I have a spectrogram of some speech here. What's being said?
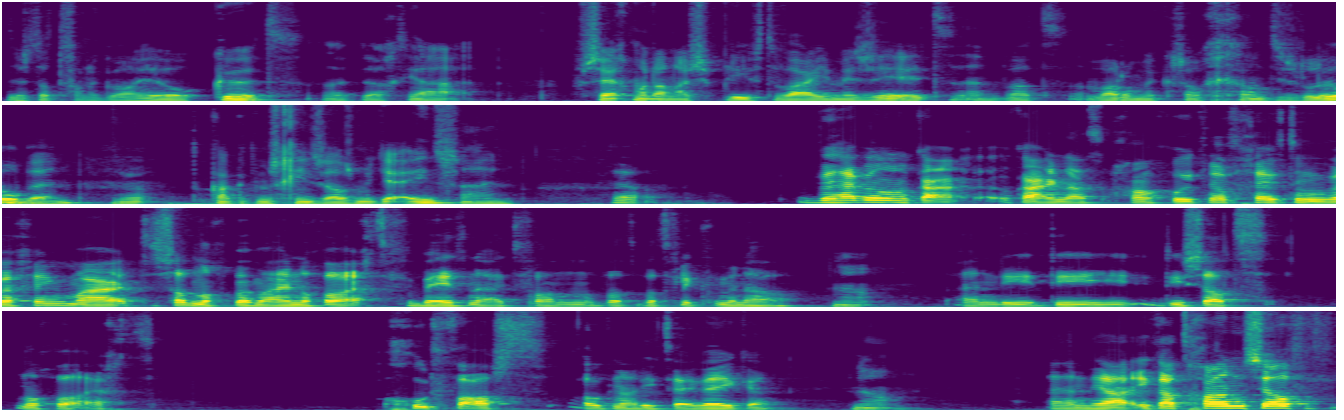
Dus dat vond ik wel heel kut. Dat ik dacht, ja, zeg me dan alsjeblieft waar je mee zit. En wat, waarom ik zo'n gigantische lul ben. ja. Dan kan ik het misschien zelfs met je eens zijn. Ja. We hebben elkaar, elkaar inderdaad gewoon een goede knuffel gegeven toen ik wegging. Maar het zat nog bij mij nog wel echt de verbetenheid van wat, wat flikte me nou. Ja, En die, die, die zat nog wel echt goed vast, ook na die twee weken. ja, En ja, ik had gewoon zelf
